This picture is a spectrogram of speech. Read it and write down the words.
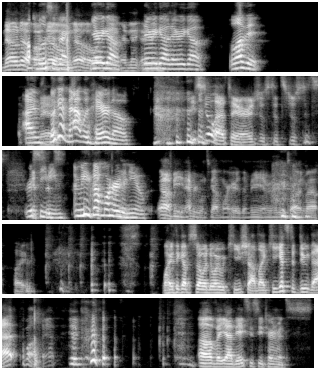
No, no, Oh, Melissa's no, right. no. There we go. think- I I There we go. There we go. Love it. oh, I'm man. look at Matt with hair though. He still has hair. It's just, it's just, it's. receding. it's- I mean, he's got more hair than you. I mean, everyone's got more hair than me. I mean, what are you talking about? Like, why do you think I'm so annoyed with Keyshawn? Like, he gets to do that? Come on, man. uh, but yeah, the ACC tournament's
